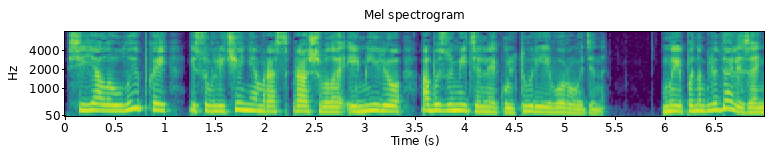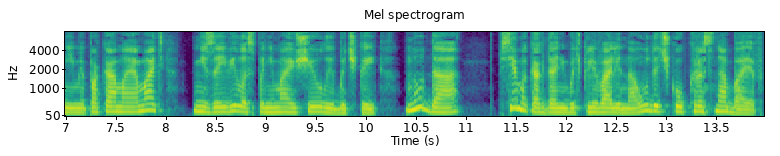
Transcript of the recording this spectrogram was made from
сияла улыбкой и с увлечением расспрашивала Эмилио об изумительной культуре его родины. Мы понаблюдали за ними, пока моя мать не заявила с понимающей улыбочкой. «Ну да, все мы когда-нибудь клевали на удочку Краснобаев,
